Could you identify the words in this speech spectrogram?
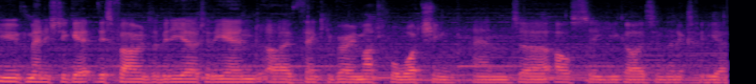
you've managed to get this far into the video to the end, I thank you very much for watching and uh, I'll see you guys in the next video.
